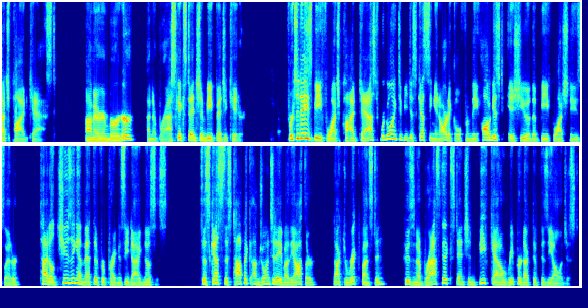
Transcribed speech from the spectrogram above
Watch podcast. I'm Aaron Berger, a Nebraska Extension beef educator. For today's Beef Watch podcast, we're going to be discussing an article from the August issue of the Beef Watch newsletter titled Choosing a Method for Pregnancy Diagnosis. To discuss this topic, I'm joined today by the author, Dr. Rick Funston, who's a Nebraska Extension beef cattle reproductive physiologist.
